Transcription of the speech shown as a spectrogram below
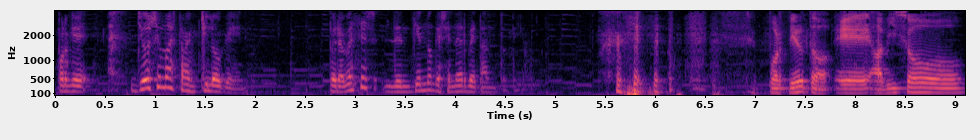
Porque yo soy más tranquilo que él. Pero a veces le entiendo que se enerve tanto, tío. Por cierto, eh, aviso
